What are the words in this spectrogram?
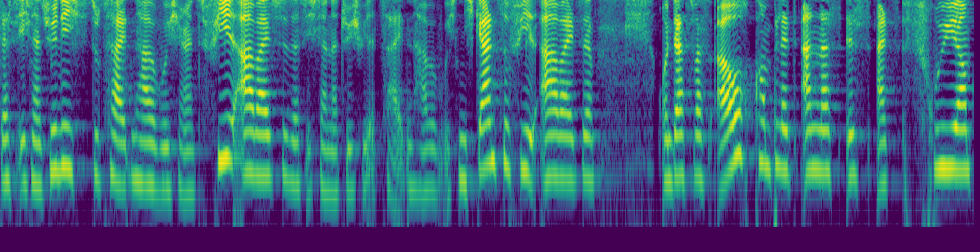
Dass ich natürlich zu Zeiten habe, wo ich ganz viel arbeite, dass ich dann natürlich wieder Zeiten habe, wo ich nicht ganz so viel arbeite. Und das, was auch komplett anders ist als früher,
